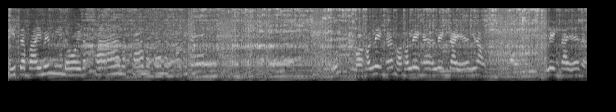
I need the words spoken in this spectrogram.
มีต่ใบไม่มีหน่วยนะคะนะคะนะคะนะคะนะคะ พอเขาเร่งนะพอเขาเร่งนะเร่งได้นะพี่น้องเร่งได้นะเนี่ย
